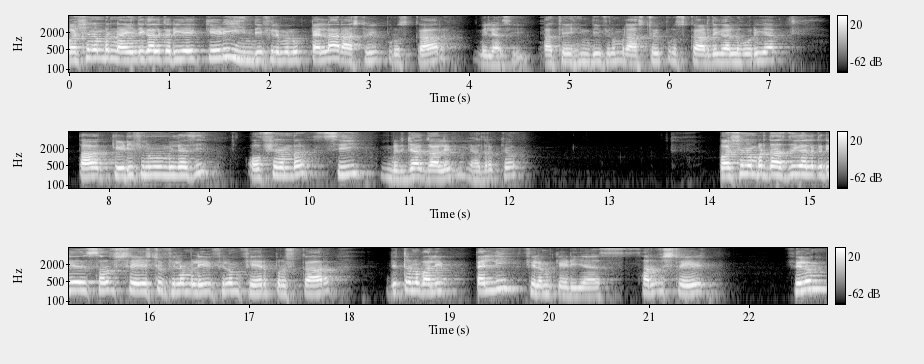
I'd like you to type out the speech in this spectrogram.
ਕੁਐਸਚਨ ਨੰਬਰ 9 ਦੀ ਗੱਲ ਕਰੀਏ, ਕਿਹੜੀ ਹਿੰਦੀ ਫਿਲਮ ਨੂੰ ਪਹਿਲਾ ਰਾਸ਼ਟਰੀ ਪੁਰਸਕਾਰ ਮਿਲਿਆ ਸੀ? ਅਤੇ ਹਿੰਦੀ ਫਿਲਮ ਰਾਸ਼ਟਰੀ ਪੁਰਸਕਾਰ ਦੀ ਗੱਲ ਹੋ ਰਹੀ ਹੈ, ਤਾਂ ਕਿਹੜੀ ਫਿਲਮ ਨੂੰ ਮਿਲਿਆ ਸੀ? Option number C Mirza Ghalib ਯਾਦ ਰੱਖਿਓ। ਕੁਐਸਚਨ ਨੰਬਰ 10 ਦੀ ਗੱਲ ਕਰੀਏ ਸਰਵਸ਼੍ਰੇਸ਼ਟ ਫਿਲਮ ਲਈ ਫਿਲਮ ਫੇਅਰ ਪੁਰਸਕਾਰ ਜਿੱਤਣ ਵਾਲੀ ਪਹਿਲੀ ਫਿਲਮ ਕਿਹੜੀ ਹੈ? ਸਰਵਸ਼੍ਰੇਸ਼ਟ ਫਿਲਮ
